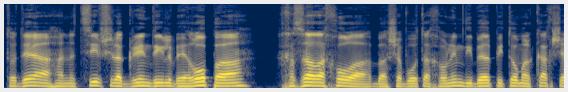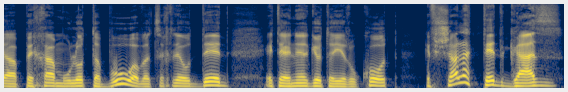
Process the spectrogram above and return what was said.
אתה יודע, הנציב של ה Green Deal באירופה חזר אחורה בשבועות האחרונים, דיבר פתאום על כך שהפחם הוא לא טאבו, אבל צריך לעודד את האנרגיות הירוקות. אפשר לתת גז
